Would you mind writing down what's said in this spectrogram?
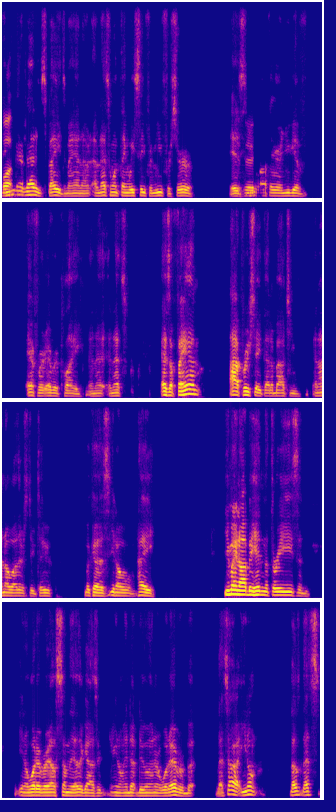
And you have that in spades, man. And- And that's one thing we see from you for sure. Is Yes, you go out there and you give effort every play, and that, and that's as a fan, I appreciate that about you, and I know others do too, because you know, hey, you may not be hitting the threes and you know whatever else some of the other guys are you know end up doing or whatever, but that's all right. You don't those that's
